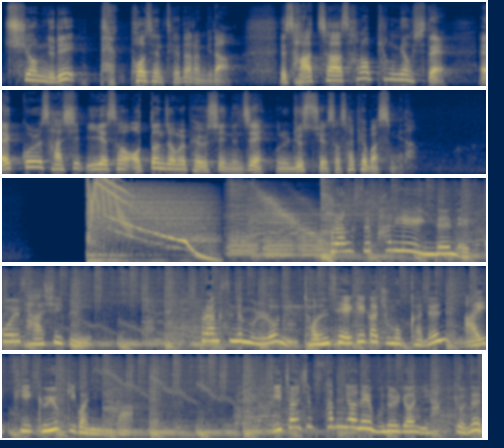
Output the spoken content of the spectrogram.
취업률이 100%에 달합니다. 4차 산업혁명 시대 액골 42에서 어떤 점을 배울 수 있는지 오늘 뉴스에서 살펴봤습니다. 프랑스 파리에 있는 액골 42. 프랑스는 물론 전 세계가 주목하는 IT 교육기관입니다. 2013년에 문을 연 이 학교는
